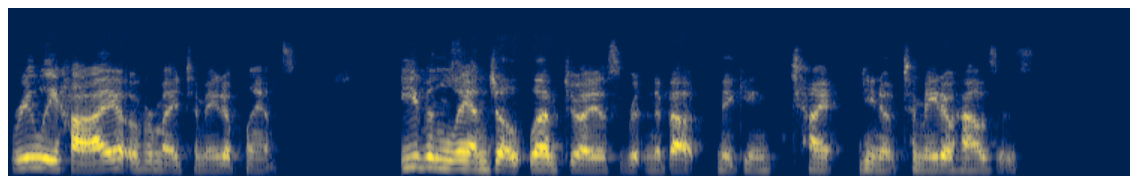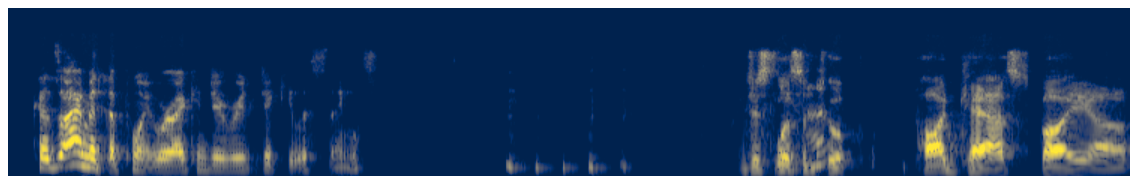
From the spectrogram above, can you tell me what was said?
really high over my tomato plants. Even Ann Lovejoy has written about making, you know, tomato houses because I'm at the point where I can do ridiculous things. I just listened yeah. to a podcast by uh,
